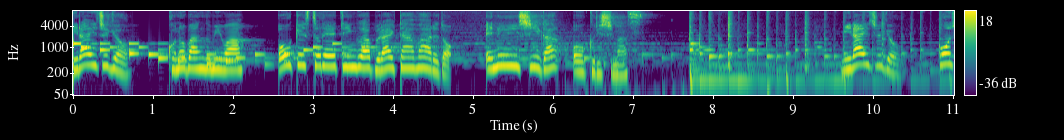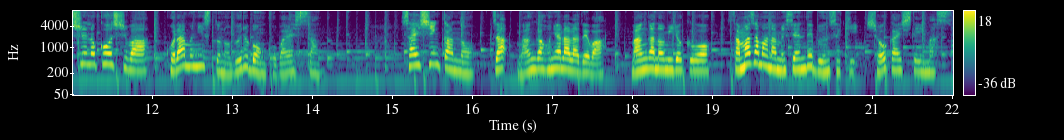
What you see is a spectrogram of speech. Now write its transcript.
未来授業。この番組はオーケストレーティング・ア・ブライター・ワールド NEC がお送りします。未来授業。今週の講師はコラムニストのブルボン小林さん。最新刊の「ザ・漫画ホニャララ」では漫画の魅力をさまざまな目線で分析紹介しています。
